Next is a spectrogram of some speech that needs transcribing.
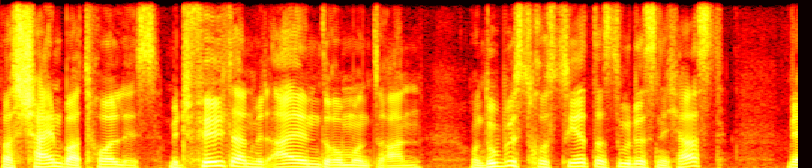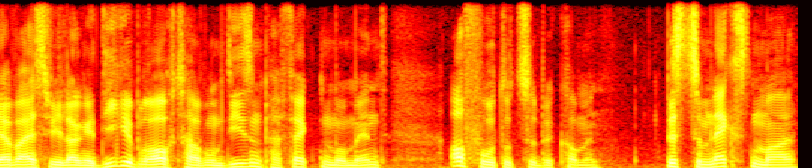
was scheinbar toll ist. Mit Filtern, mit allem drum und dran. Und du bist frustriert, dass du das nicht hast. Wer weiß, wie lange die gebraucht haben, um diesen perfekten Moment auf Foto zu bekommen. Bis zum nächsten Mal.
